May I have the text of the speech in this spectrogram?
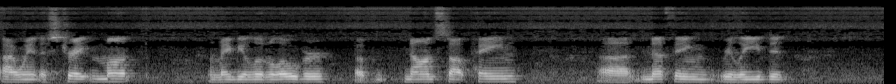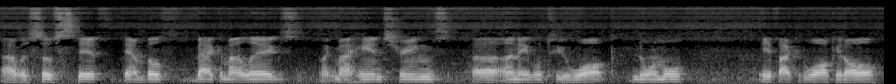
I went a straight month, or maybe a little over, of nonstop pain. Uh, nothing relieved it. I was so stiff down both back of my legs, like my hamstrings, uh, unable to walk normal, if I could walk at all.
